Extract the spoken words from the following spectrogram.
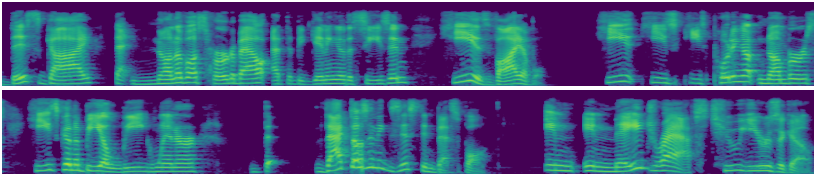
this guy that none of us heard about at the beginning of the season, he is viable. He he's he's putting up numbers. He's going to be a league winner. Th- that doesn't exist in best ball. In in May drafts 2 years ago,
